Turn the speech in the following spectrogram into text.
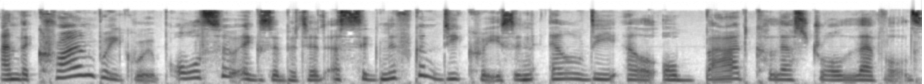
And the cranberry group also exhibited a significant decrease in LDL or bad cholesterol levels,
